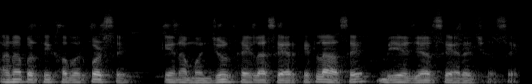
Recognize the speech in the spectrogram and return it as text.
આના પરથી ખબર પડશે કે એના મંજૂર થયેલા શેર કેટલા હશે? બે હજાર શેર જ હશે.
